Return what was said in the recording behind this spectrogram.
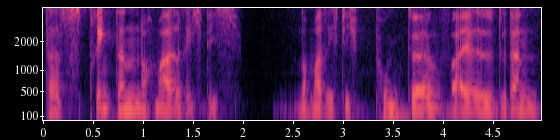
das bringt dann nochmal richtig nochmal richtig Punkte, weil du dann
